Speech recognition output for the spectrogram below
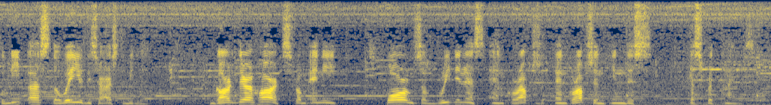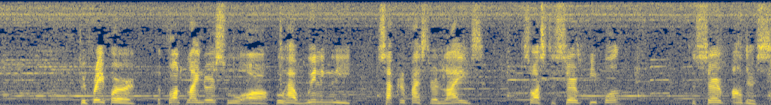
to lead us the way you desire us to be led? Guard their hearts from any forms of greediness and corruption and corruption in these desperate times. We pray for the frontliners who are who have willingly sacrificed their lives so as to serve people, to serve others.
